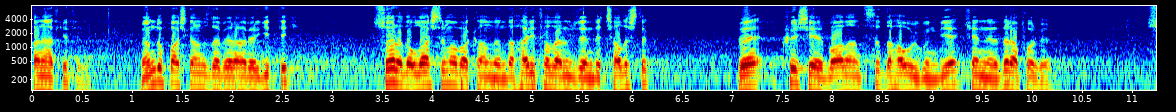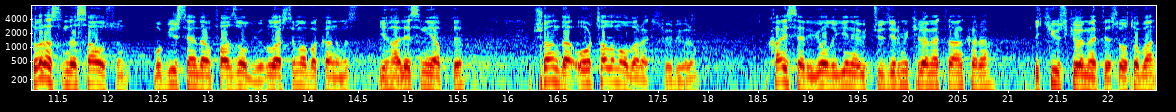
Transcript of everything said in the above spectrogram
kanaat getirdim. Memduh Başkanımızla beraber gittik. Sonra da Ulaştırma Bakanlığı'nda haritaların üzerinde çalıştık. Ve Kırşehir bağlantısı daha uygun diye kendilerine de rapor verdik. Sonrasında sağ olsun bu bir seneden fazla oluyor. Ulaştırma Bakanımız ihalesini yaptı. Şu anda ortalama olarak söylüyorum. Kayseri yolu yine 320 kilometre Ankara, 200 kilometresi otoban,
